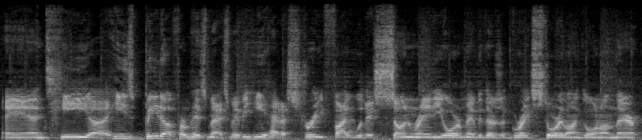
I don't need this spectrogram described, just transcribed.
and he uh, he's beat up from his match. Maybe he had a street fight with his son, Randy Orton. Maybe there's a great storyline going on there.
